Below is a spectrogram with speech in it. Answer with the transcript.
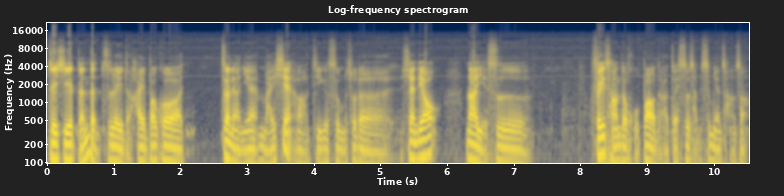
这些等等之类的，还有包括这两年埋线啊，这个是我们说的线雕，那也是非常的火爆的啊，在市场市面场上。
